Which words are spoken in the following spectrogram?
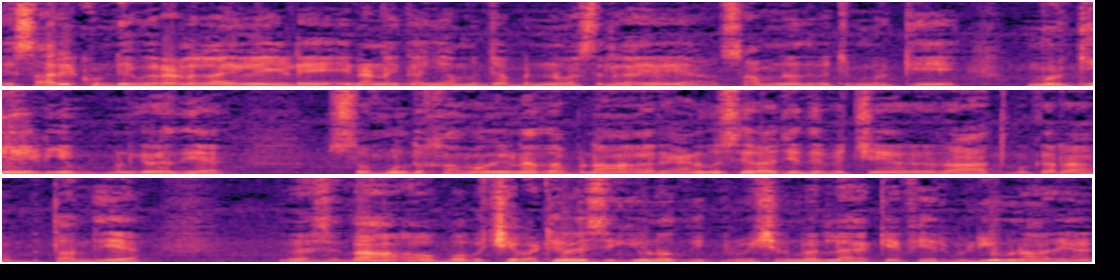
ਇਹ ਸਾਰੇ ਖੁੰਡੇ ਵਗੈਰਾ ਲਗਾਏ ਹੋਏ ਜਿਹੜੇ ਇਹਨਾਂ ਨੇ ਗਾਈਆਂ ਮੱਝਾਂ ਬੰਨਣ ਵਾਸਤੇ ਲਗਾਏ ਹੋਏ ਆ। ਸਾਹਮਣੇ ਉਹਦੇ ਵਿੱਚ ਮੁਰਗੇ, ਮੁਰਗੀਆਂ ਜਿਹੜੀਆਂ ਬਣ ਕੇ ਰੱਖਦੇ ਆ। ਸੋ ਹੁਣ ਦਿਖਾਵਾਂਗੇ ਇਹਨਾਂ ਦਾ ਆਪਣਾ ਰਹਿਣ ਵਸੇਰਾ, ਜਿਹਦੇ ਵਿੱਚ ਰਾਤ ਵਗੈਰਾ ਬਿਤਾਉਂਦੇ ਆ। ਵੈਸੇ ਤਾਂ ਉਹ ਪਿੱਛੇ ਬੈਠੇ ਹੋਏ ਸੀਗੇ ਉਹਨਾਂ ਦੀ ਪਰਮਿਸ਼ਨ ਮੈਂ ਲੈ ਕੇ ਫਿਰ ਵੀਡੀਓ ਬਣਾ ਰਿਹਾ।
